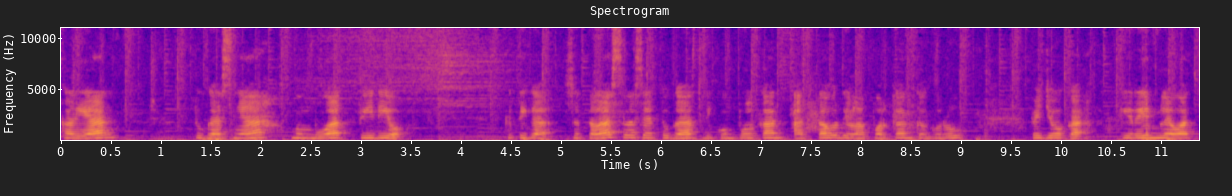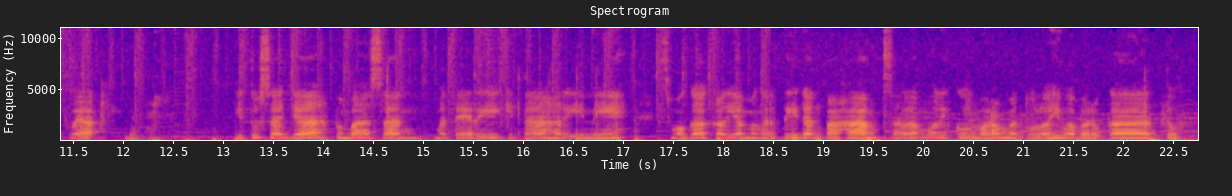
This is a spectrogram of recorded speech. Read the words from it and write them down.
Kalian tugasnya membuat video. Ketiga, setelah selesai tugas dikumpulkan atau dilaporkan ke guru PJOK, kirim lewat WA. Itu saja pembahasan materi kita hari ini. Semoga kalian mengerti dan paham. Assalamualaikum warahmatullahi wabarakatuh.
